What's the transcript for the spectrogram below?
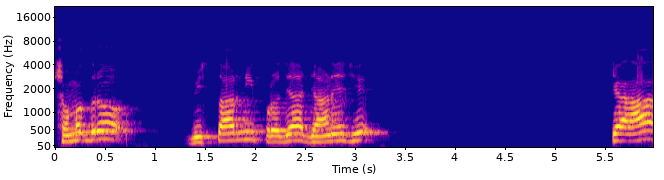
સમગ્ર વિસ્તારની પ્રજા જાણે છે કે આ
